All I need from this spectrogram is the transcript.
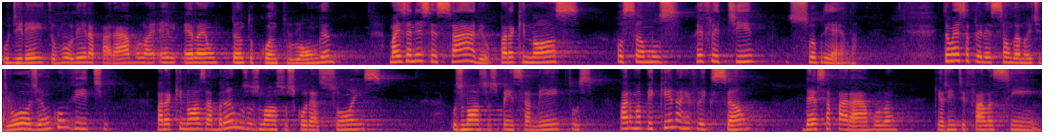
o direito, vou ler a parábola, ela é um tanto quanto longa, mas é necessário para que nós possamos refletir sobre ela. Então, essa preleção da noite de hoje é um convite para que nós abramos os nossos corações, os nossos pensamentos, para uma pequena reflexão dessa parábola que a gente fala assim,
